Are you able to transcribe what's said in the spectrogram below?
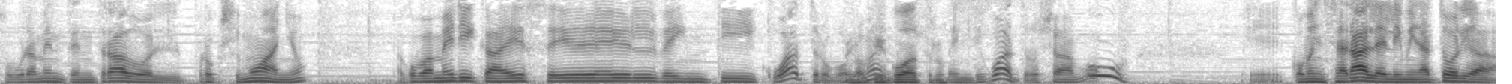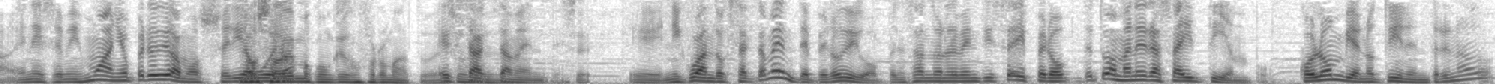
seguramente entrado el próximo año, la Copa América es el 24, por lo 24. menos. 24, o sea, uh, eh, comenzará la eliminatoria en ese mismo año, pero digamos, sería no bueno... sabemos con qué formato. es- Exactamente. sí. Eh, ni cuándo exactamente, pero digo, pensando en el 26, pero de todas maneras hay tiempo. Colombia no tiene entrenador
